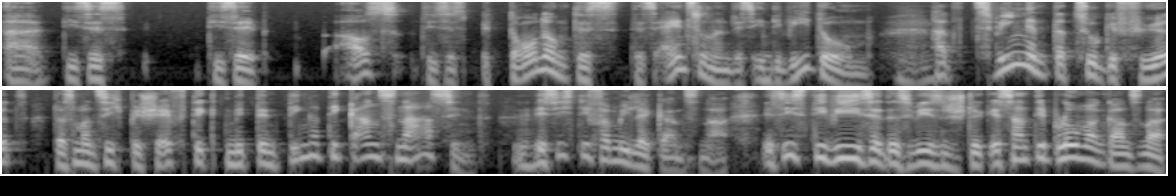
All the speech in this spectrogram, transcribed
äh, dieses, diese aus, dieses Betonung des, des Einzelnen, des Individuums, mhm. hat zwingend dazu geführt, dass man sich beschäftigt mit den Dingen, die ganz nah sind. Mhm. Es ist die Familie ganz nah. Es ist die Wiese, das Wiesenstück. Es sind die Blumen ganz nah.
